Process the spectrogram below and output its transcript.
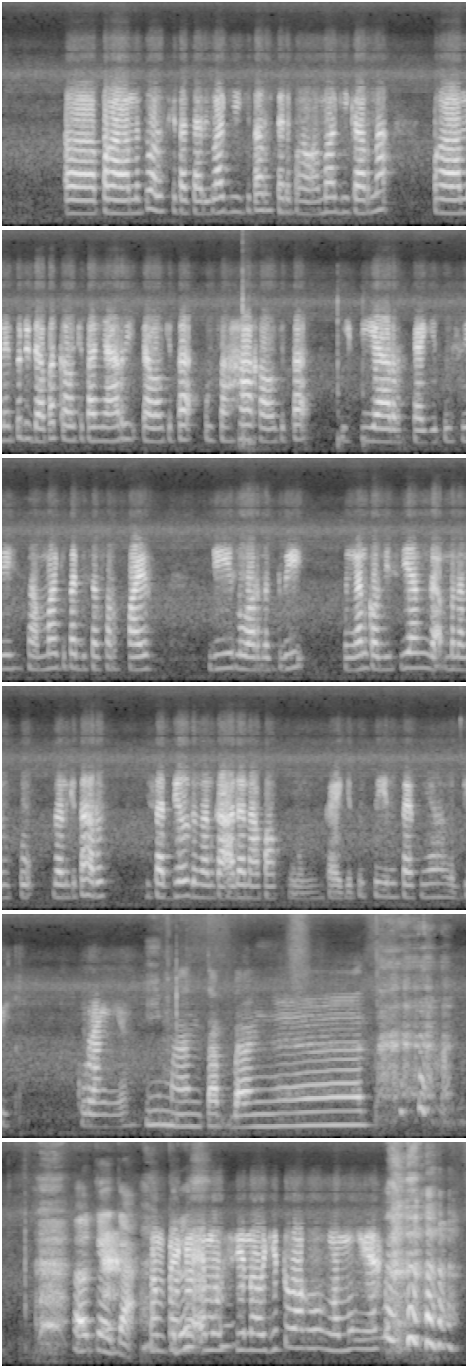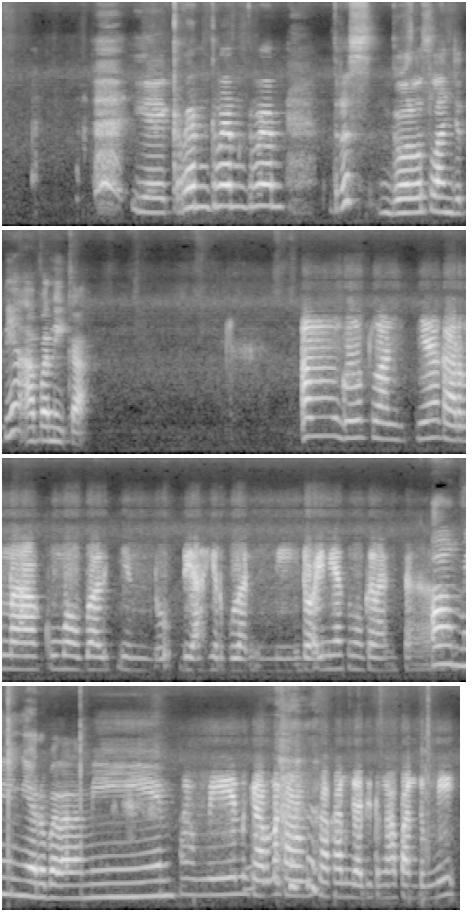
eh, pengalaman itu harus kita cari lagi. Kita harus cari pengalaman lagi. Karena pengalaman itu didapat kalau kita nyari kalau kita usaha kalau kita ikhtiar kayak gitu sih sama kita bisa survive di luar negeri dengan kondisi yang nggak menentu dan kita harus bisa deal dengan keadaan apa pun kayak gitu sih insightnya lebih kurangnya Ih, mantap banget. Oke, Kak. sampai Terus- kayak emosional gitu aku ngomongnya Iya, keren, keren, keren. Terus goal selanjutnya apa nih, Kak? Um, goal selanjutnya karena aku mau balik Indo di akhir bulan ini. Doain ya semoga lancar. Amin ya robbal alamin. Amin. Karena kalau misalkan nggak di tengah pandemi,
